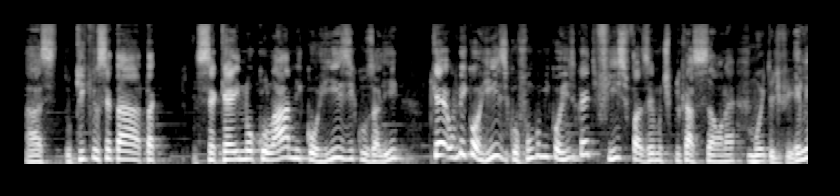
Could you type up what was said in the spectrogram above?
as- o que, que você tá, tá. Você quer inocular micorrízicos ali? Porque o micorrízico, o fungo micorrízico é difícil fazer multiplicação, né? Muito difícil. Ele,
